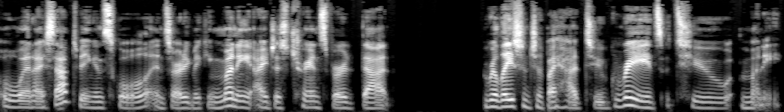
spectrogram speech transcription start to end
when I stopped being in school and started making money, I just transferred that relationship I had to grades to money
